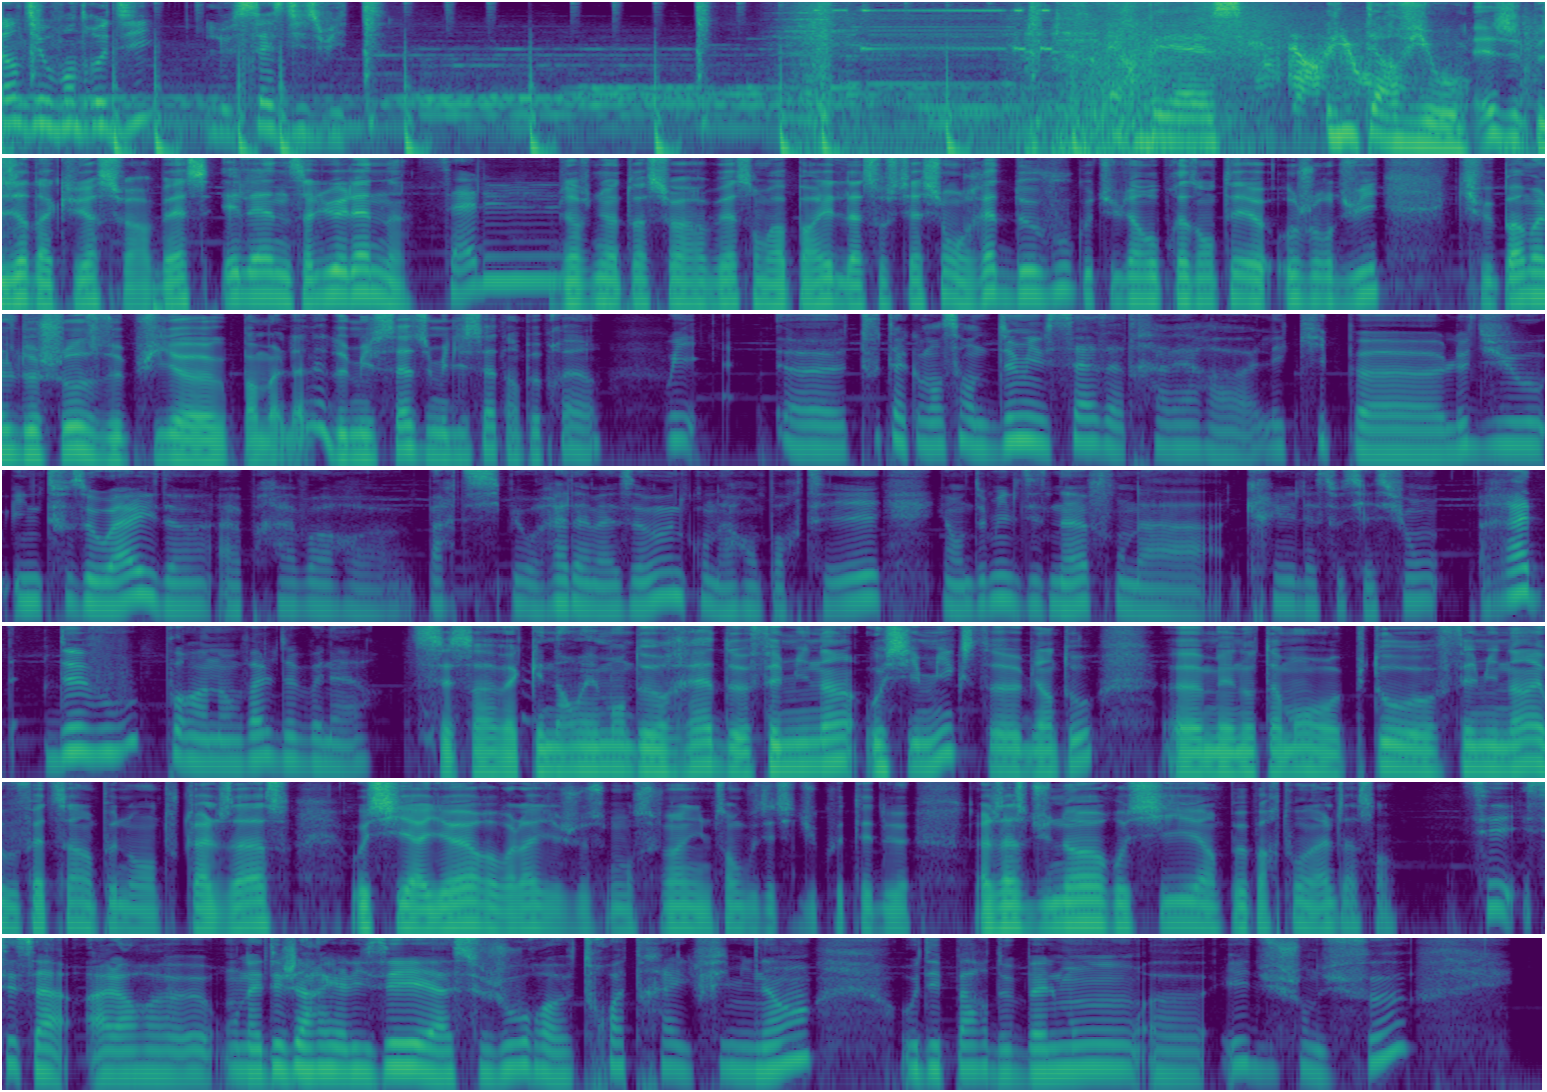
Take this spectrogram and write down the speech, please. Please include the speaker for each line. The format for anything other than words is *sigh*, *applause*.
Speaker 1: lundi au vendredi, le 16-18.
Speaker 2: RBS Interview.
Speaker 3: Et j'ai le plaisir d'accueillir sur RBS Hélène. Salut Hélène.
Speaker 4: Salut
Speaker 3: Bienvenue à toi sur RBS. On va parler de l'association Red de vous que tu viens représenter euh, aujourd'hui, qui fait pas mal de choses depuis euh, pas mal d'années, 2016, 2017 à peu près. hein.
Speaker 4: Oui, euh, tout a commencé en 2016 à travers euh, l'équipe euh, Le Duo Into the Wild, après avoir participé au Raid Amazon qu'on a remporté. Et en 2019, on a créé l'association Raid de vous pour un envol de bonheur.
Speaker 3: C'est ça, avec énormément de raids féminins, aussi mixtes bientôt, mais notamment plutôt féminins. Et vous faites ça un peu dans toute l'Alsace, aussi ailleurs. Voilà, je m'en souviens, il me semble que vous étiez du côté de l'Alsace du Nord aussi, un peu partout en Alsace. hein.
Speaker 4: C'est ça. Alors, euh, on a déjà réalisé à ce jour euh, trois trails féminins au départ de Belmont euh, et du Champ du Feu.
